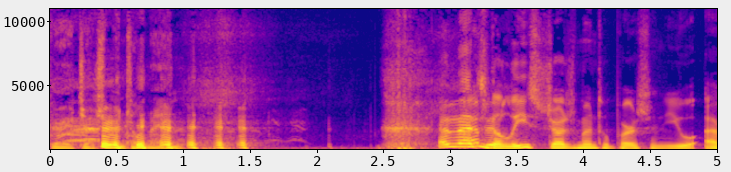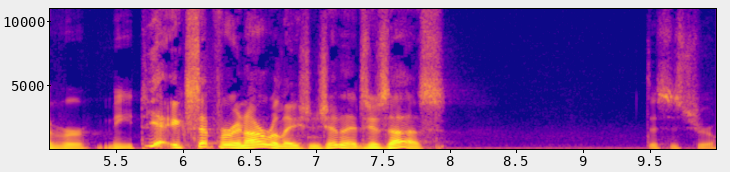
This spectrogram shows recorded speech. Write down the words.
Very judgmental, man. And I'm that's the least judgmental person you will ever meet. yeah, except for in our relationship, it's just us. This is true.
